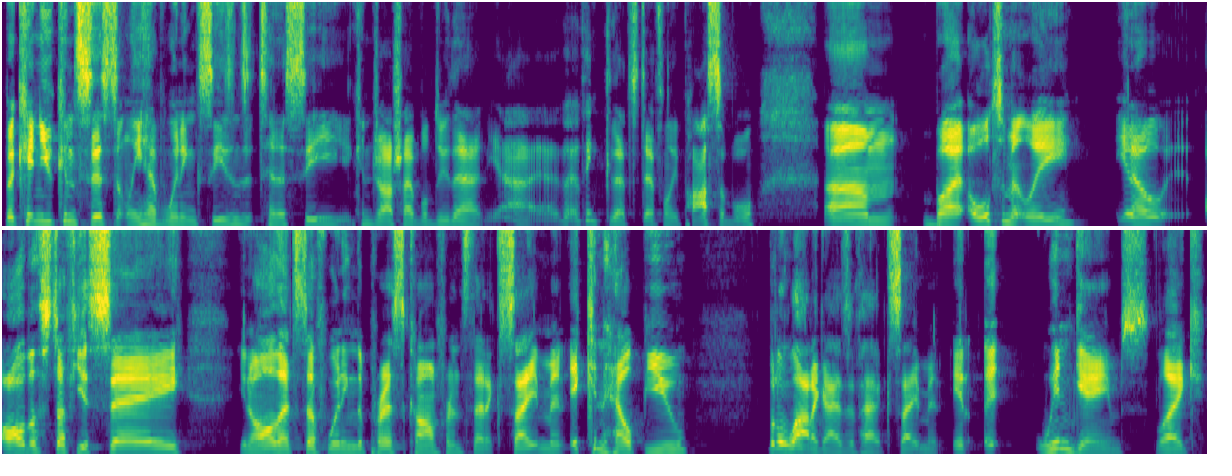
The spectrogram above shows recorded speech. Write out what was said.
But can you consistently have winning seasons at Tennessee? Can Josh Heupel do that? Yeah, I think that's definitely possible. Um, but ultimately, you know, all the stuff you say, you know, all that stuff, winning the press conference, that excitement, it can help you. But a lot of guys have had excitement. It, it win games, like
